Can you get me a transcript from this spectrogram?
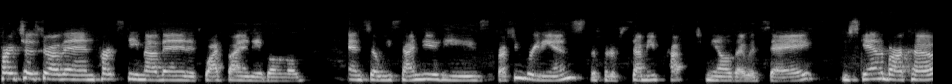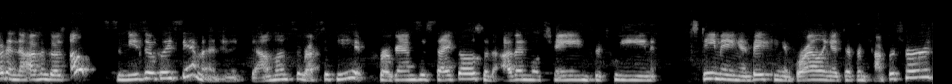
part toaster oven, part steam oven. It's Wi-Fi enabled. And so we send you these fresh ingredients, the sort of semi-prepped meals, I would say. You scan the barcode and the oven goes, oh, some miso glazed salmon and it downloads the recipe. It programs the cycle so the oven will change between steaming and baking and broiling at different temperatures.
